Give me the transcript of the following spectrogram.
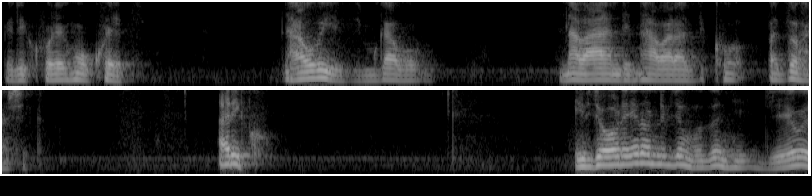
biri kure nk'ukwezi. Ntawe ubizi mugabo n'abandi ntawe arazi ko bazohashika. Ariko ibyo rero ni byo mvuze nti jewe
